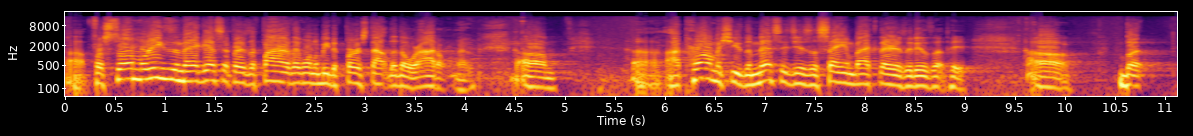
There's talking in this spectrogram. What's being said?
Uh, for some reason, I guess if there's a fire, they want to be the first out the door. I don't know. Um, uh, I promise you, the message is the same back there as it is up here. Uh, but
